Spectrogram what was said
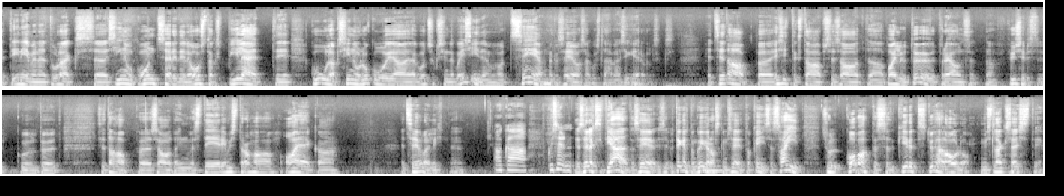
et inimene tuleks sinu kontserdile, ostaks pileti, kuulaks sinu lugu ja, ja kutsuks sind nagu esinema, vot see on nagu see osa, kus läheb asi keeruliseks et see tahab, esiteks tahab see saada palju tööd reaalselt, noh, füüsilisel kujul tööd, see tahab saada investeerimist, raha, aega. Et see ei ole lihtne, aga kui see ja selleks, et jääda, see, see, tegelikult on kõige raskem see, et okei okay,, sa said, sul kobates sa kirjutasid ühe laulu, mis läks hästi,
